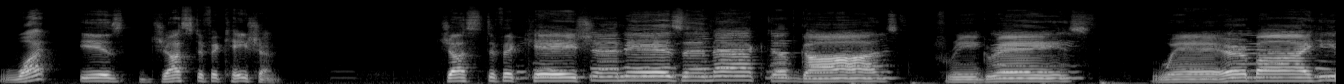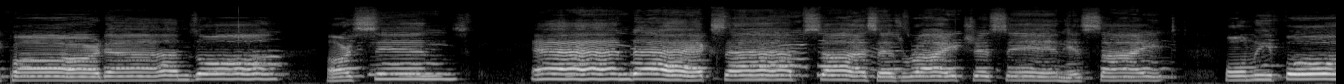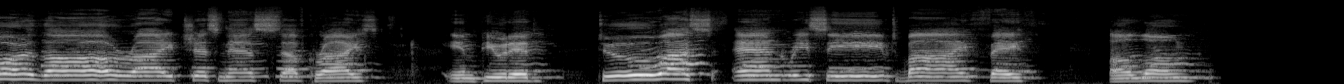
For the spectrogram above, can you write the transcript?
What is justification? Justification is an act of God's free grace, whereby He pardons all our sins and accepts us as righteous in His sight only for the righteousness of Christ imputed to us and received by faith alone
